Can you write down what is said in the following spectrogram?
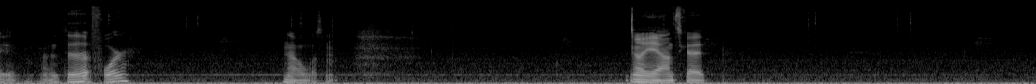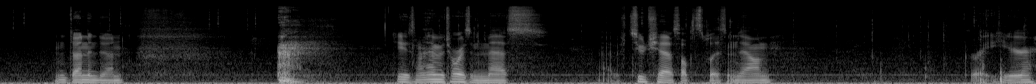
Okay, uh, is that four? No, it wasn't. Oh yeah, on Skype. I'm done and done. Jeez, my inventory's a mess. I have two chests, I'll just place them down. Right here.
